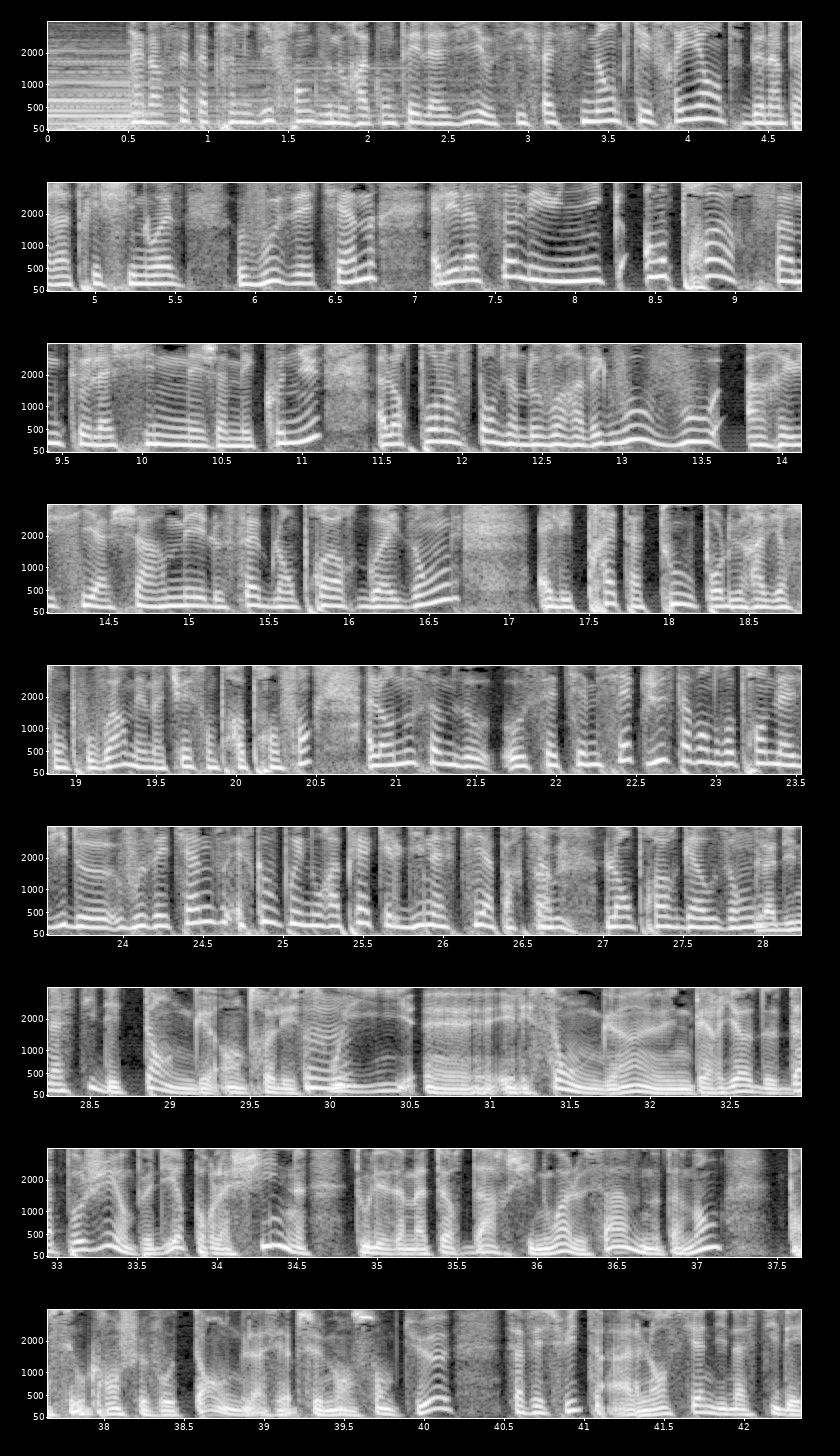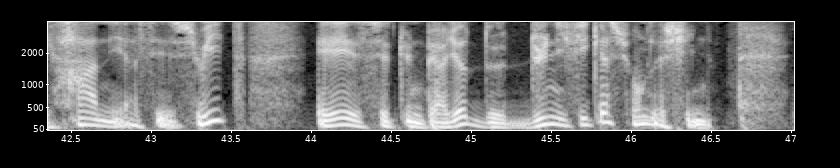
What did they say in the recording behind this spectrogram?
Alors cet après-midi, Franck, vous nous racontez la vie aussi fascinante qu'effrayante de l'impératrice chinoise Wu Zetian. Elle est la seule et unique empereur femme que la Chine n'ait jamais connue. Alors pour l'instant, on vient de le voir avec vous, Wu a réussi à charmer le faible empereur Guizhong. Elle est prête à tout pour lui ravir son pouvoir, même à tuer son propre enfant. Alors nous sommes au, 7e siècle. Juste avant de reprendre la vie de Wu Zetian, est-ce que vous pouvez nous rappeler à quelle dynastie appartient ah l'empereur Gaozong La dynastie des Tang, entre les mhm. Sui euh, et les Song, hein, une période d'apogée, on peut dire, pour la Chine. Tous les amateurs d'art chinois le savent, notamment. Pensez aux grands chevaux Tang, là, c'est absolument somptueux. Ça fait suite à l'ancienne dynastie des Han et à ses suites et c'est une période d'unification de, la Chine.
